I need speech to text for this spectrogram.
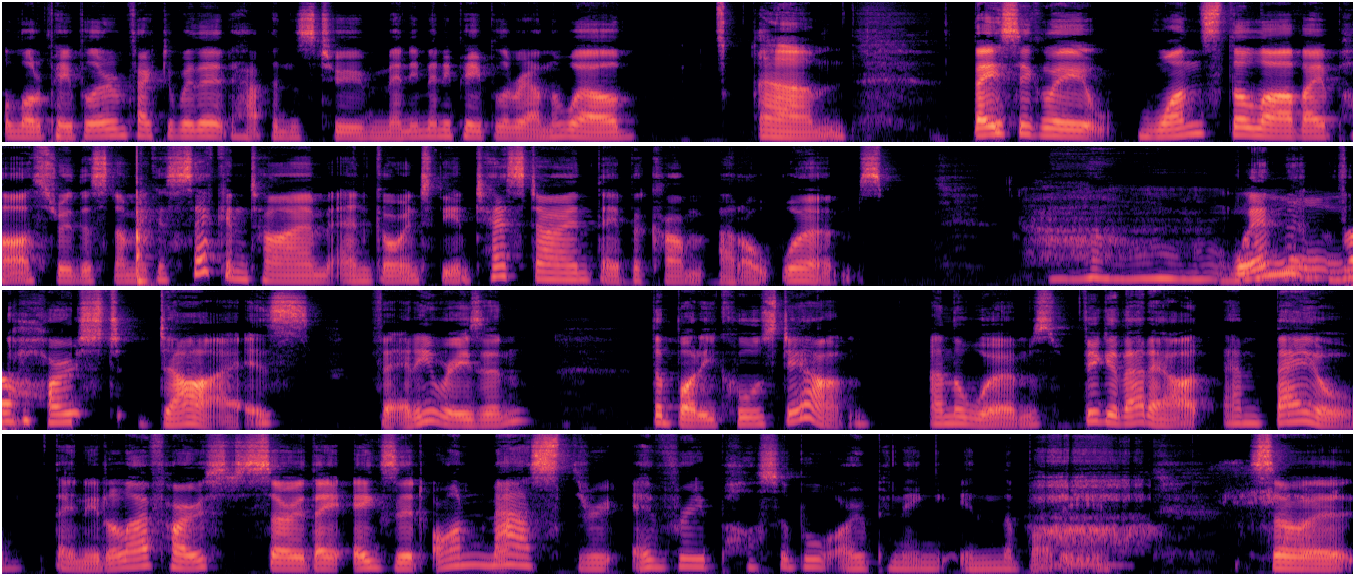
a lot of people are infected with it. it happens to many, many people around the world. Um, basically, once the larvae pass through the stomach a second time and go into the intestine, they become adult worms. When the host dies, for any reason, the body cools down and the worms figure that out and bail. They need a live host, so they exit en masse through every possible opening in the body. So a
